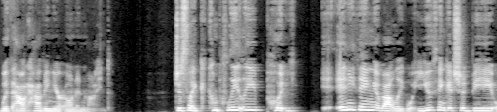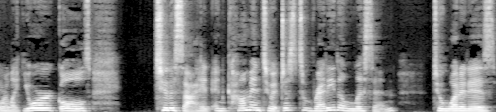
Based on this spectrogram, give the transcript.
without having your own in mind. just like completely put anything about like what you think it should be or like your goals to the side and come into it just ready to listen to what it is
